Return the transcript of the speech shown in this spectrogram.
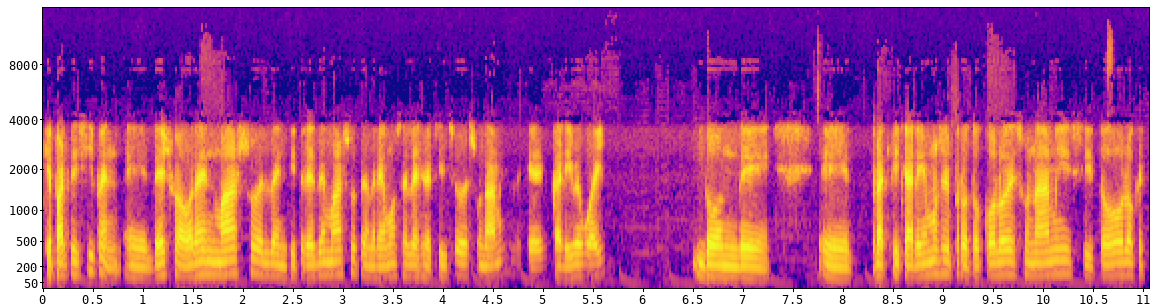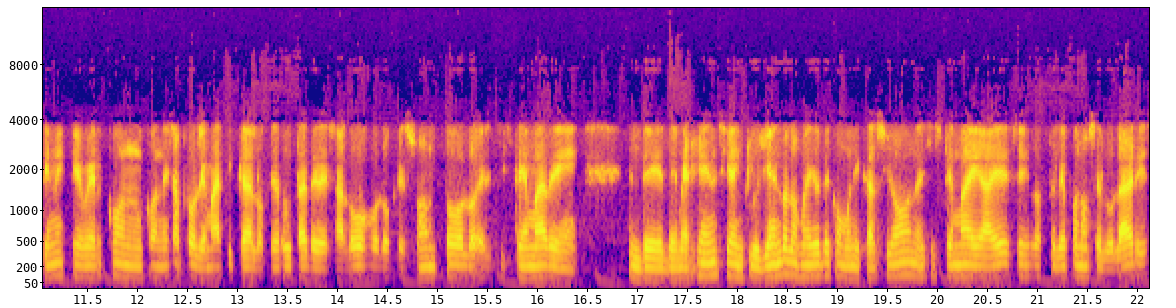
que participen. Eh, de hecho, ahora en marzo, el 23 de marzo, tendremos el ejercicio de tsunami, que es el Caribe Way, donde eh, practicaremos el protocolo de tsunamis y todo lo que tiene que ver con, con esa problemática, lo que es rutas de desalojo, lo que son todo lo, el sistema de, de, emergencia, incluyendo los medios de comunicación, el sistema EAS, los teléfonos celulares.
